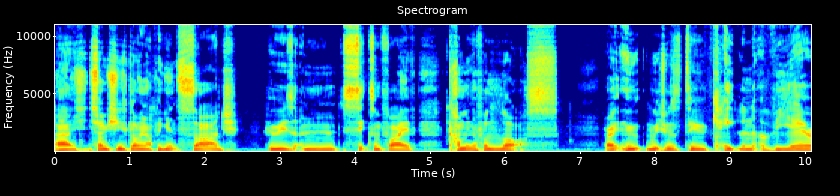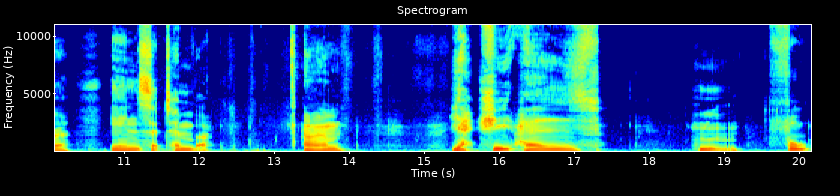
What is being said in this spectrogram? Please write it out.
Uh, so she's going up against Sarge, who is six and five, coming off a loss, right? Who which was to Ketlen Vieira in September. Um. Yeah, she has. Hmm. Fought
